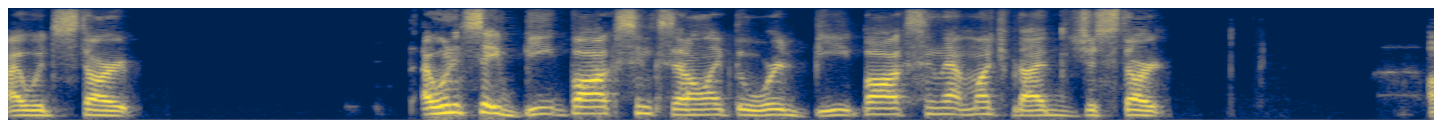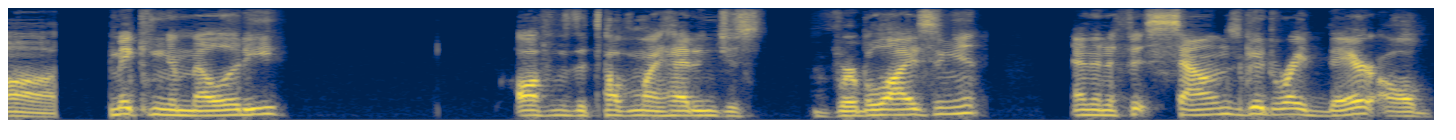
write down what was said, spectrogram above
I would start. I wouldn't say beatboxing because I don't like the word beatboxing that much, but I'd just start uh, making a melody off of the top of my head and just verbalizing it. And then if it sounds good right there, I'll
